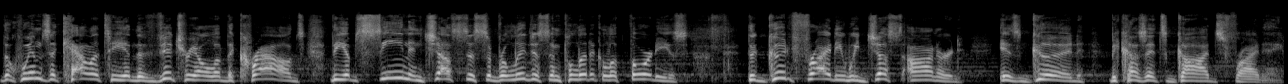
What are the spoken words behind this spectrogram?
the whimsicality and the vitriol of the crowds, the obscene injustice of religious and political authorities, the Good Friday we just honored is good because it's God's Friday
